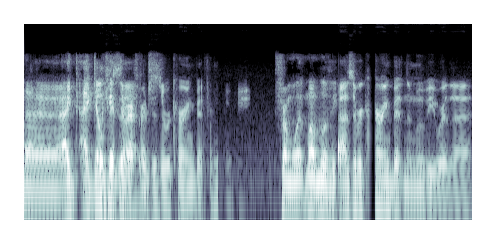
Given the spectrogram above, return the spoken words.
I I don't which get the a, reference. Which is a recurring bit from the movie. From what, what movie? Uh, it's a recurring bit in the movie where the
